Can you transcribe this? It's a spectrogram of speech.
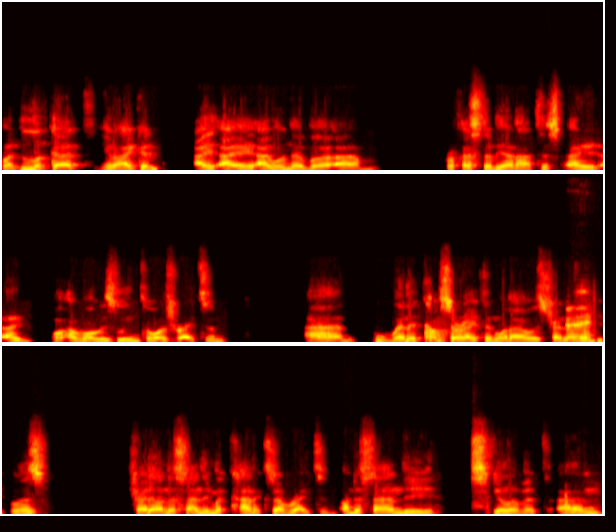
but look at you know, I could, I I I will never um profess to be an artist. I I have always leaned towards writing, and when it comes to writing, what I always try to okay. tell people is try to understand the mechanics of writing, understand the skill of it and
